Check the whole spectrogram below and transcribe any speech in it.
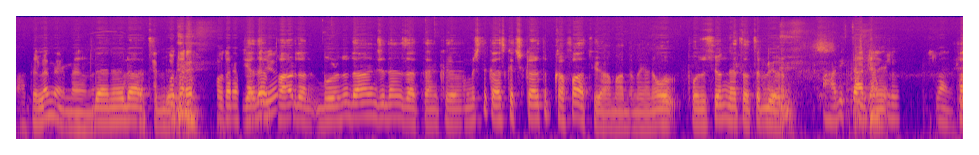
Hatırlamıyorum ben onu. Ben öyle hatırlıyorum. Fotoğraf, fotoğraf Ya da pardon burnu daha önceden zaten kırılmıştı. Kaska çıkartıp kafa atıyor ama adama yani o pozisyonu net hatırlıyorum. Abi. Zaten Yani-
